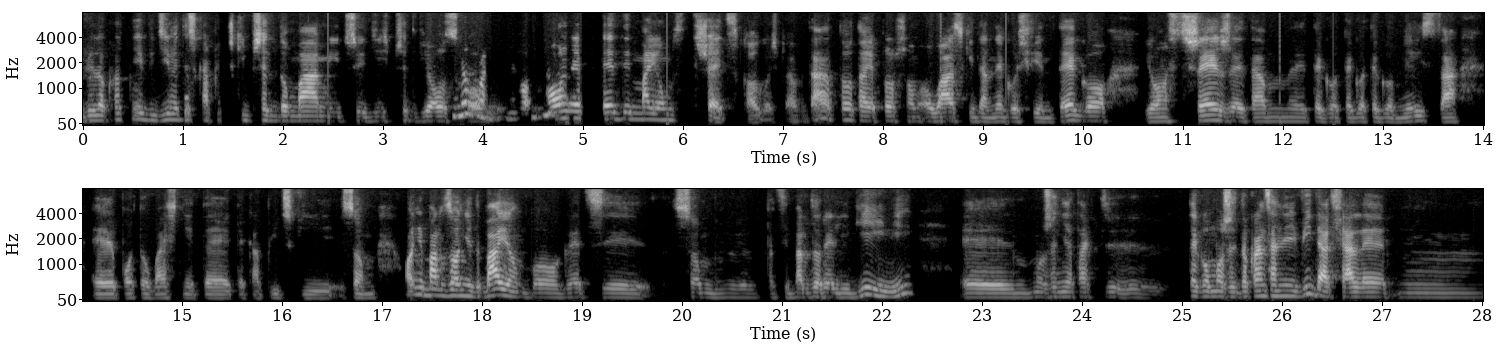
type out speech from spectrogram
Wielokrotnie widzimy też kapliczki przed domami, czy gdzieś przed wioską. No one wtedy mają strzec kogoś, prawda? Tutaj proszą o łaski danego świętego i on strzeże tam tego, tego, tego miejsca. E, po to właśnie te, te kapliczki są. Oni bardzo o nie dbają, bo Grecy są tacy bardzo religijni. E, może nie tak, e, tego może do końca nie widać, ale mm,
